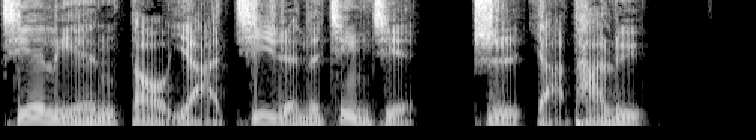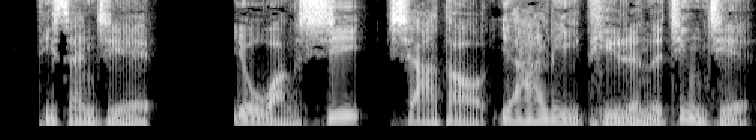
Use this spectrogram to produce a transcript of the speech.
接连到雅基人的境界，至亚他律。第三节又往西下到亚利提人的境界，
